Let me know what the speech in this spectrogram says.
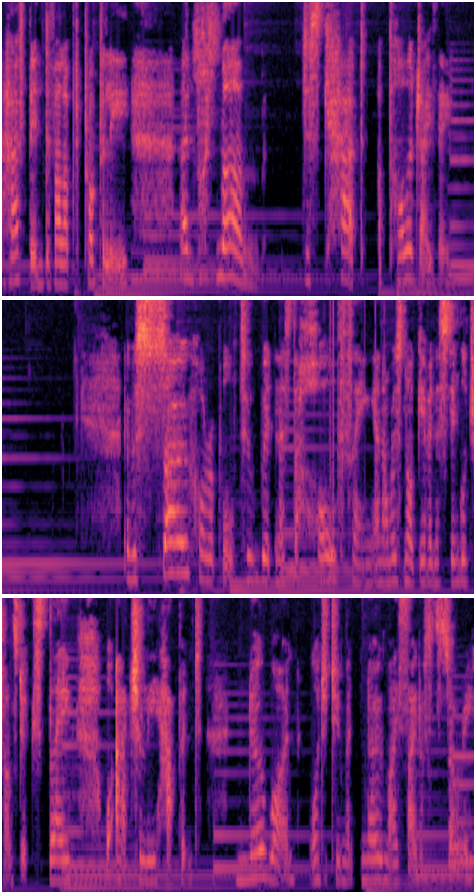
have been developed properly. And my mum just kept apologizing. It was so horrible to witness the whole thing, and I was not given a single chance to explain what actually happened no one wanted to know my side of the story.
